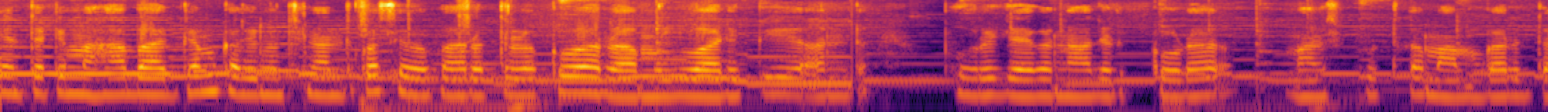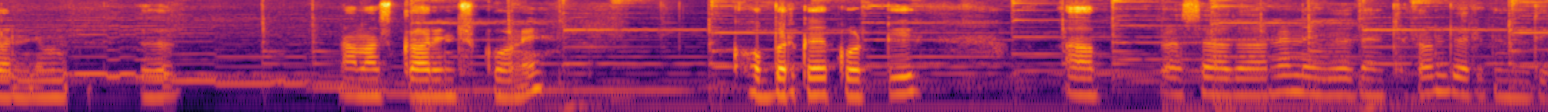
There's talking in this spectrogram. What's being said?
ఎంతటి మహాభాగ్యం కలిగించినందుకు శివపార్వతులకు రాములు వారికి అండ్ పూరి జగన్నాథుడికి కూడా మనస్ఫూర్తిగా మా అమ్మగారు ధన్యం నమస్కరించుకొని కొబ్బరికాయ కొట్టి ఆ ప్రసాదాన్ని నివేదించడం జరిగింది.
